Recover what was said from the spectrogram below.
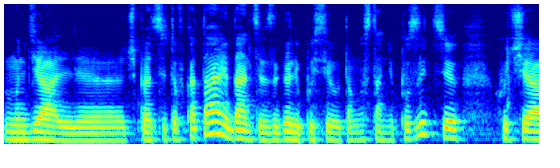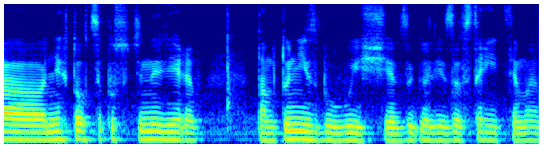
мундіаль е, світу в Катарі. Данці взагалі посіли там останню позицію, хоча ніхто в це по суті не вірив. Там Туніс був вище взагалі з австрійцями.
